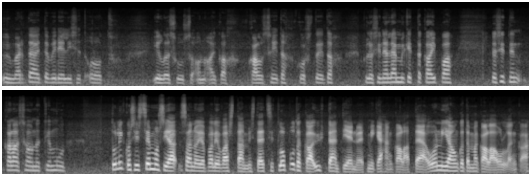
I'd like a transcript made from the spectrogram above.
ymmärtää, että vedelliset olot illallisuussa on aika kalseita, kosteita. Kyllä siinä lämmikettä kaipaa. Ja sitten kalasaunat ja muut. Tuliko siis semmoisia sanoja paljon vastaamista, että sit lopultakaan yhtään tiennyt, että mikähän kala tämä on ja onko tämä kala ollenkaan?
